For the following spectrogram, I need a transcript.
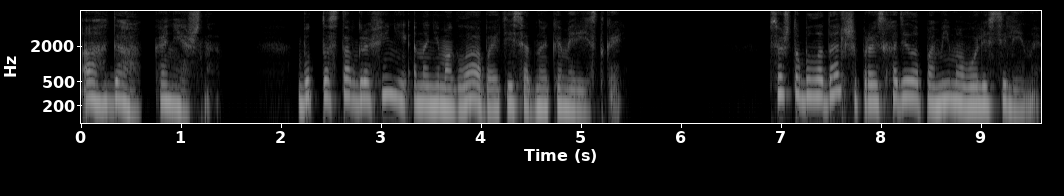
«Ах, да, конечно». Будто став графиней, она не могла обойтись одной камеристкой. Все, что было дальше, происходило помимо воли Селины.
